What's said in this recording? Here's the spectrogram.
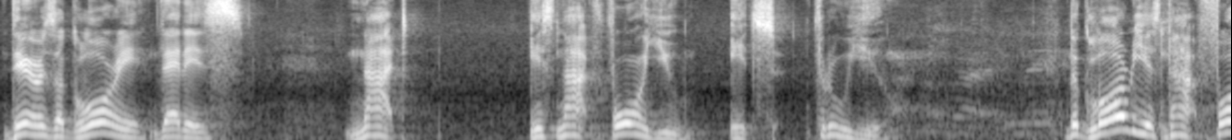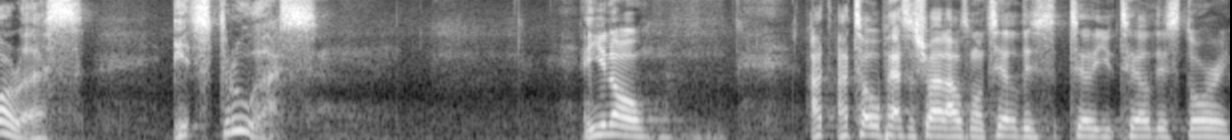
There is a glory that is not, it's not for you, it's through you. The glory is not for us, it's through us. And you know, I, I told Pastor Stroud I was going to tell this, tell you, tell this story.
